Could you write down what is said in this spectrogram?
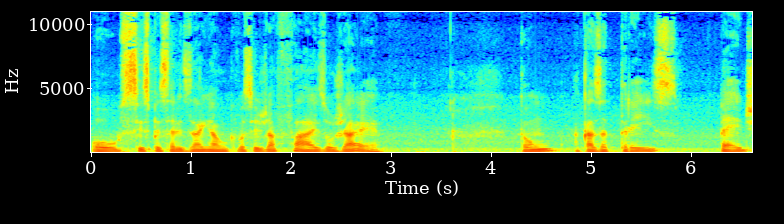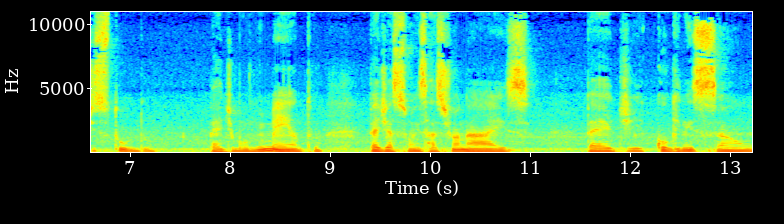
ou se especializar em algo que você já faz ou já é. Então, a casa 3 pede estudo, pede movimento, pede ações racionais, pede cognição.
